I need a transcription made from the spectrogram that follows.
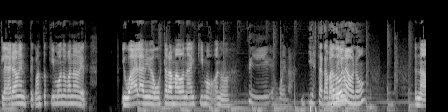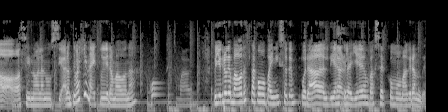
Claramente, ¿cuántos kimonos van a ver? Igual a mí me gusta la Madonna del kimono. Sí, es buena. ¿Y estará Cuando Madonna yo- o no? No, si no la anunciaron. ¿Te imaginas que estuviera Madonna? Su madre. Pero yo creo que Madonna está como para inicio de temporada. El día en que la lleven va a ser como más grande.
